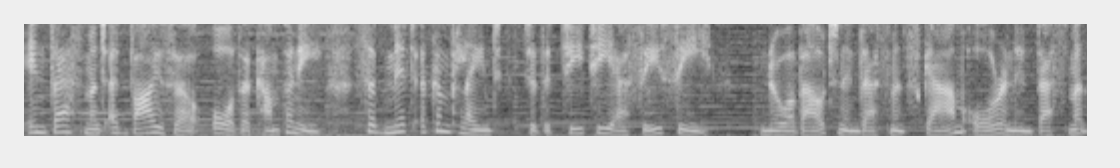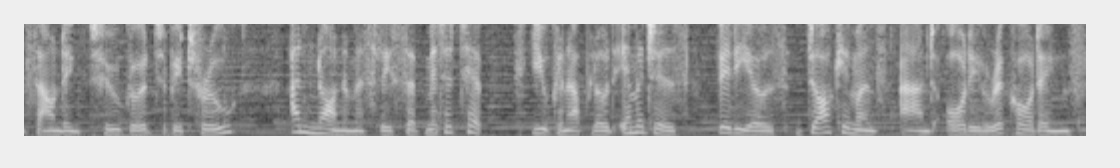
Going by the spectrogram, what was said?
investment advisor, or the company, submit a complaint to the TTSEC. Know about an investment scam or an investment sounding too good to be true? Anonymously submit a tip. You can upload images, videos, documents, and audio recordings.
